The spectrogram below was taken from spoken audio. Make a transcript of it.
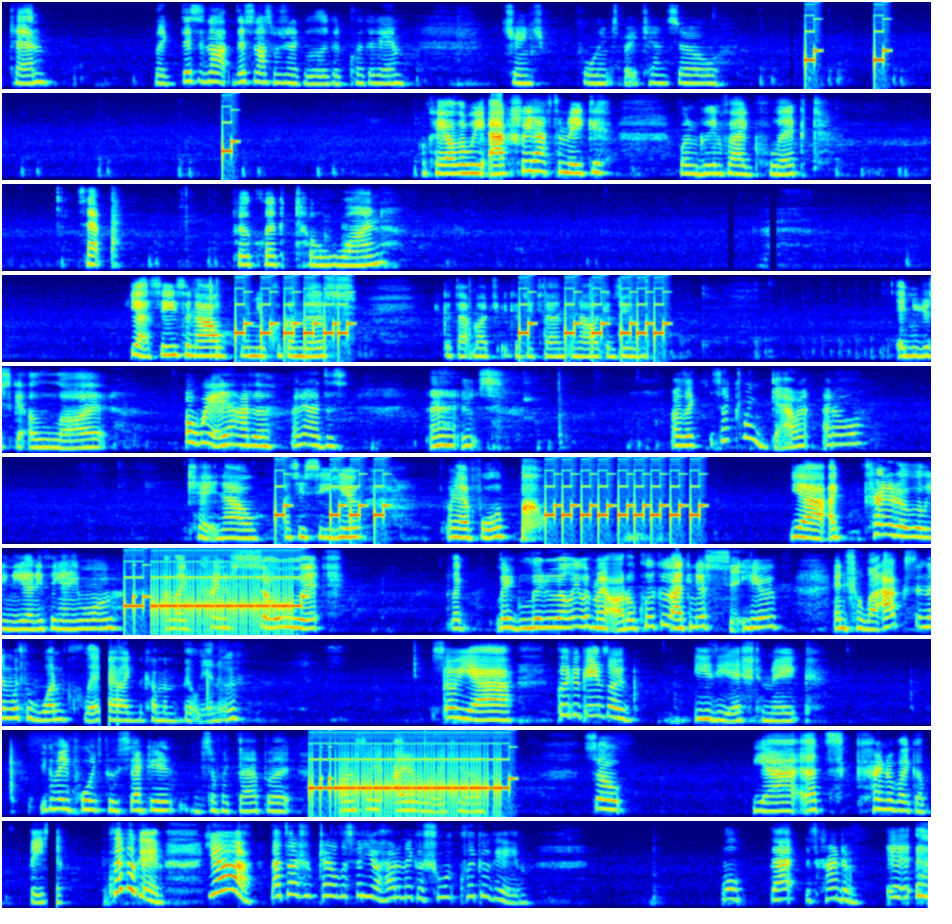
10. Like, this is not, this is not supposed to be like a really good clicker game. Change points by 10, so... Okay, although we actually have to make it when green flag clicked. Set per click to 1. Yeah, see, so now when you click on this, you get that much, it gives you 10, and now it gives you, and you just get a lot. Oh wait, I didn't have the, I didn't have this, uh, oops. I was like, is that going down at all? Okay, now, as you see here, when I have four, yeah, I kind of don't really need anything anymore. I'm like kind of so rich. Like, like literally with my auto clicker, I can just sit here and chillax, and then with one click, I like become a billionaire. So yeah, clicker games are easy-ish to make you can make points per second and stuff like that, but honestly, I don't really care. So, yeah, that's kind of like a basic clicker game. Yeah, that's I should title this video, how to make a short clicker game. Well, that is kind of it.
